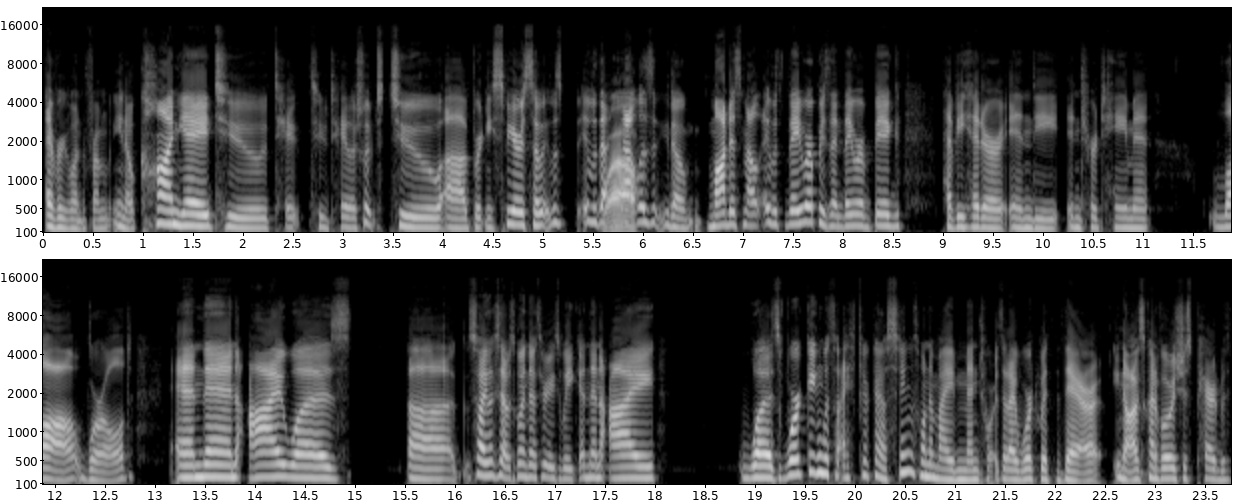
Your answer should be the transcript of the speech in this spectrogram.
everyone from you know Kanye to to Taylor Swift to uh, Britney Spears. So it was it was that, wow. that was you know Modest Mouse. It was they represent they were a big heavy hitter in the entertainment law world. And then I was uh so like I said I was going there three days a week, and then I was working with I forget I was sitting with one of my mentors that I worked with there. You know I was kind of always just paired with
